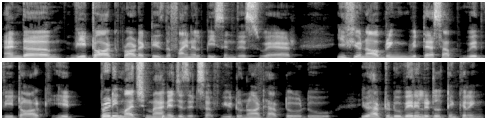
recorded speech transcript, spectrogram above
And the um, VTOrc product is the final piece in this, where if you now bring Vitess up with VTOrc, it pretty much manages itself. You do not have to do you have to do very little tinkering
